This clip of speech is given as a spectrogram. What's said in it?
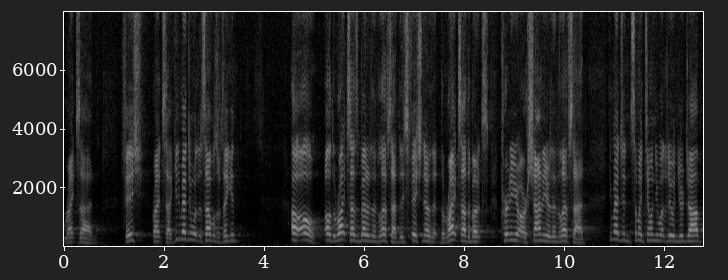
right side. Fish, right side. Can you imagine what the disciples were thinking? Oh, oh, oh, the right side's better than the left side. These fish know that the right side of the boat's prettier or shinier than the left side. Can you imagine somebody telling you what to do in your job,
